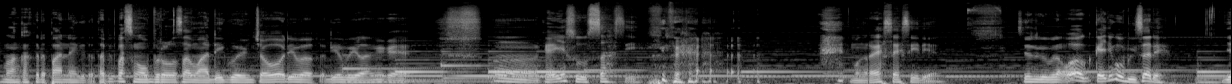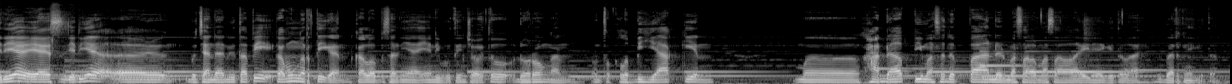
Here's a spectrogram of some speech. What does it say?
melangkah ke depannya gitu. Tapi pas ngobrol sama adik gue yang cowok dia dia bilangnya kayak hmm, kayaknya susah sih. Emang reseh sih dia. Terus gue bilang, wah kayaknya gue bisa deh. Jadinya ya jadinya uh, bercandaan gitu. Tapi kamu ngerti kan kalau misalnya yang dibutuhin cowok itu dorongan untuk lebih yakin menghadapi masa depan dan masalah-masalah lainnya gitulah ibaratnya gitu.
